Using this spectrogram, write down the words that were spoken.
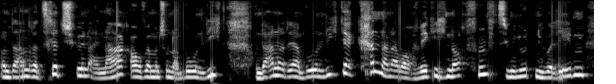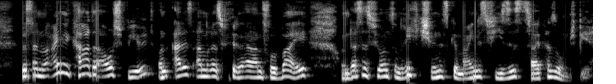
und der andere tritt schön ein nach, auch wenn man schon am Boden liegt. Und der andere, der am Boden liegt, der kann dann aber auch wirklich noch 15 Minuten überleben, bis er nur eine Karte ausspielt und alles andere ist für den anderen vorbei. Und das ist für uns ein richtig schönes, gemeines, fieses Zwei-Personen-Spiel.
